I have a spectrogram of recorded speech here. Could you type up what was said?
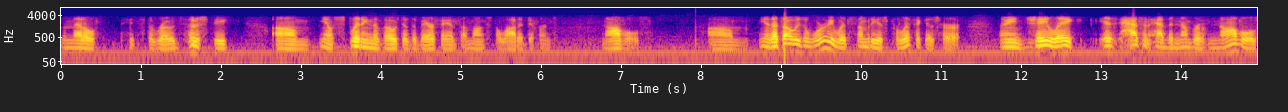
the metal hits the road, so to speak. Um, you know, splitting the vote of the Bear fans amongst a lot of different novels. Um, you know, that's always a worry with somebody as prolific as her. I mean, Jay Lake is, hasn't had the number of novels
